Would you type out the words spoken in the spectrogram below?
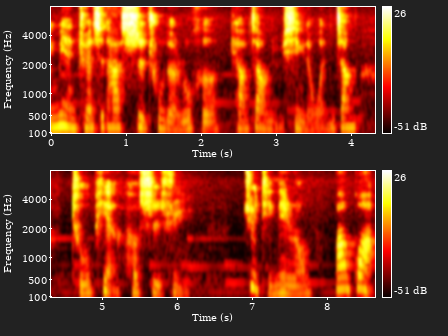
面全是他释出的如何调教女性的文章、图片和视讯。具体内容包括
